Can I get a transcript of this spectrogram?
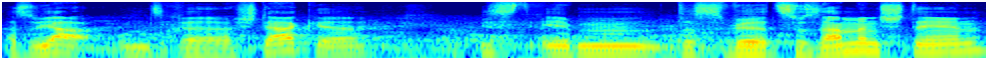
Also ja, unsere Stärke ist eben, dass wir zusammenstehen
